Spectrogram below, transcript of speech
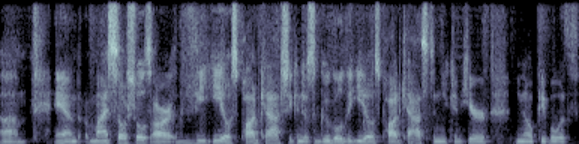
Um, and my socials are the EOS podcast. You can just Google the EOS podcast and you can hear, you know, people with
